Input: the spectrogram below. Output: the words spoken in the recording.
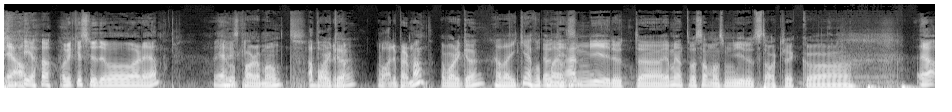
ja. Ja. Og hvilket studio var det igjen? Det var husker, Paramount. Ja, var Var det det ikke det? Var det Paramount? Ja, Var det ikke det? ja, det har ikke jeg fått med de meg. som gir ut eh, Jeg mente det var samme som gir ut Star Trek og Ja.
